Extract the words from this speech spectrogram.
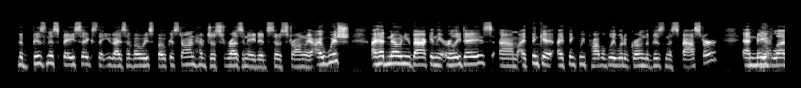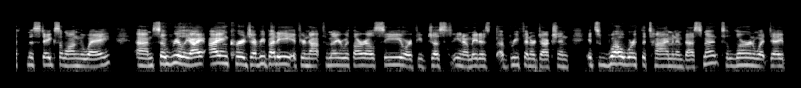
the business basics that you guys have always focused on have just resonated so strongly. I wish I had known you back in the early days. Um, I think it. I think we probably would have grown the business faster and made Yeah. less mistakes along the way. Um, so really, I, I encourage everybody, if you're not familiar with RLC or if you've just, you know, made a, a brief introduction, it's well worth the time and investment to learn what Dave,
